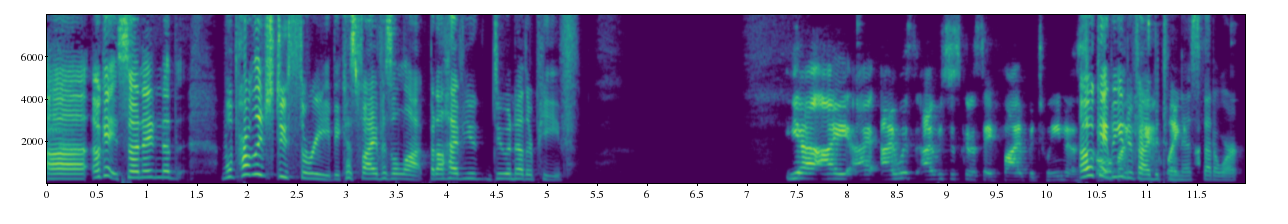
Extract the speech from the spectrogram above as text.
uh, okay, so another. We'll probably just do three because five is a lot, but I'll have you do another peeve. Yeah, I, I, I was, I was just gonna say five between us. Okay, we can do five can't, between like, us. That'll work.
